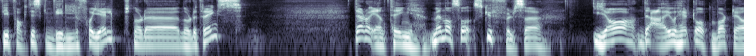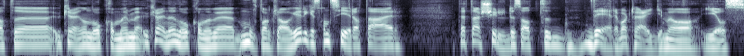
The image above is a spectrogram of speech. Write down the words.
vi faktisk vil få hjelp når det, når det trengs. Det er nå én ting. Men altså, skuffelse. Ja, det er jo helt åpenbart det at Ukraina nå kommer med, Ukraina nå kommer med motanklager. ikke sant? Sier at det er dette skyldes at dere var treige med å gi oss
